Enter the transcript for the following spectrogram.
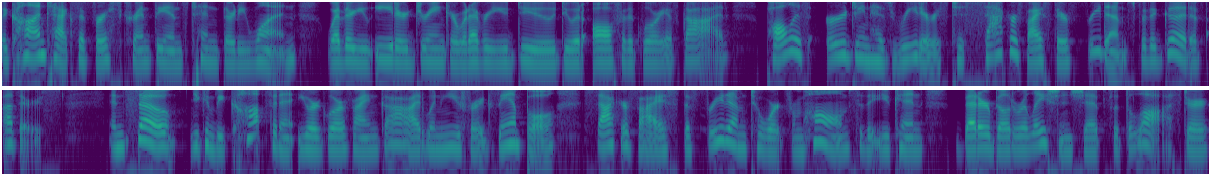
The context of 1 Corinthians 10:31, whether you eat or drink or whatever you do, do it all for the glory of God. Paul is urging his readers to sacrifice their freedoms for the good of others. And so you can be confident you are glorifying God when you, for example, sacrifice the freedom to work from home so that you can better build relationships with the lost, or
